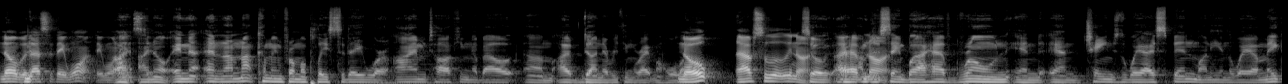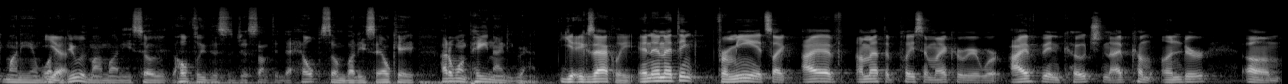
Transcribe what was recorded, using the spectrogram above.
No, but that's what they want. They want I, instant. I know, and and I'm not coming from a place today where I'm talking about um, I've done everything right my whole life. Nope, absolutely not. So I have am not. just saying, but I have grown and and changed the way I spend money and the way I make money and what Yeah. I do with my money. So hopefully, this is just something to help somebody say, okay, I don't want to pay ninety grand. Yeah, exactly. And then I think for me, it's like I have I'm at the place in my career where I've been coached and I've come under um,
